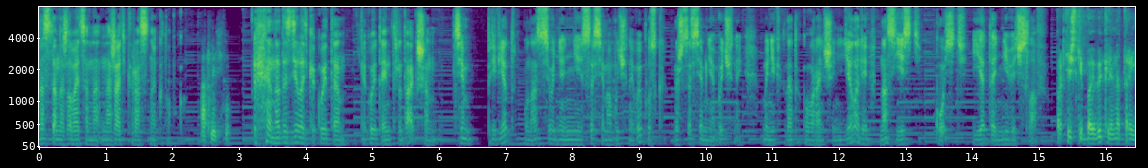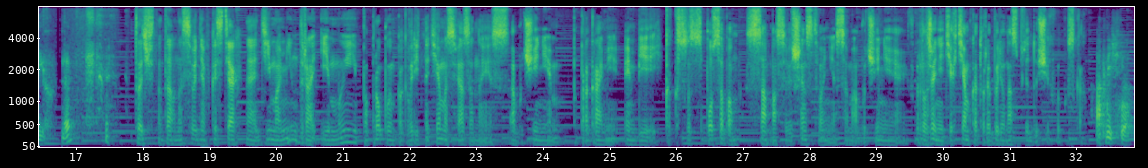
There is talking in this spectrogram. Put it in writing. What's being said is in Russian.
У нас это называется на, нажать красную кнопку. Отлично. Надо сделать какой-то какой-то introduction. Всем привет. У нас сегодня не совсем обычный выпуск, даже совсем необычный. Мы никогда такого раньше не делали. У нас есть гость, и это не Вячеслав. Практически боевикли на троих, да? Точно, да. У нас сегодня в гостях э, Дима Миндра, и мы попробуем поговорить на темы, связанные с обучением программе MBA, как со способом самосовершенствования, самообучения, в продолжении тех тем, которые были у нас в предыдущих выпусках. Отлично.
